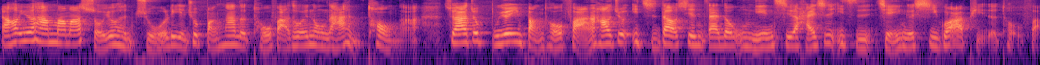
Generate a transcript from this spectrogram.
然后因为他妈妈手又很拙劣，就绑他的头发都会弄得他很痛啊，所以他就不愿意绑头发，然后就一直到现在都五年期了，还是一直剪一个西瓜皮的头发。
